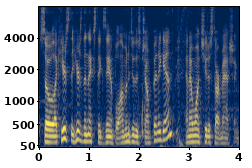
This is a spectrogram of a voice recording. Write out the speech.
So like here's the here's the next example. I'm gonna do this jump in again, and I want you to start mashing.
